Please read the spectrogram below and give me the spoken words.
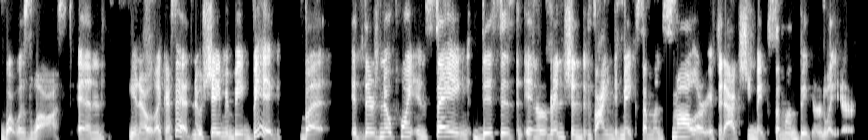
what was lost. And, you know, like I said, no shame in being big, but if there's no point in saying this is an intervention designed to make someone smaller if it actually makes someone bigger later.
